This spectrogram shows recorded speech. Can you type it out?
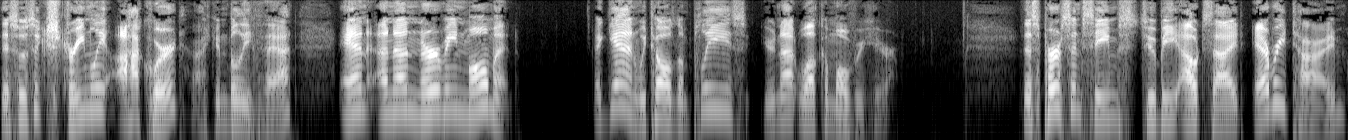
This was extremely awkward, I can believe that, and an unnerving moment. Again, we told him, please, you're not welcome over here. This person seems to be outside every time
